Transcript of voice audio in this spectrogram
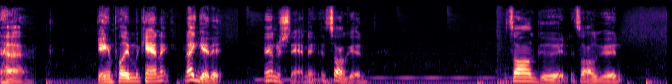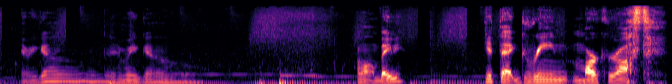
Uh, gameplay mechanic. I get it. I understand it. It's all good. It's all good. It's all good. There we go. There we go. Come on, baby. get that green marker off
